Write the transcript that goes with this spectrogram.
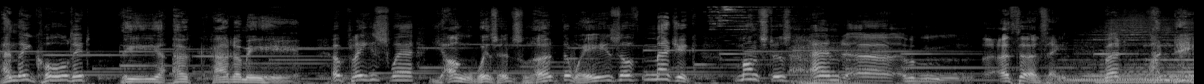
and they called it the Academy. A place where young wizards learnt the ways of magic, monsters, and, uh, a third thing. But one day,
